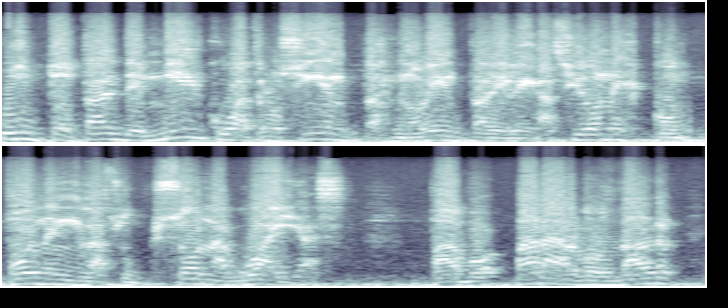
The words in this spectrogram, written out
un total de 1.490 delegaciones componen la subzona Guayas para abordar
